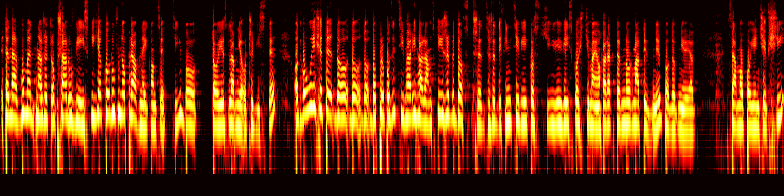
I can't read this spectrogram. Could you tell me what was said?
y, ten argument na rzecz obszarów wiejskich jako równoprawnej koncepcji, bo to jest dla mnie oczywiste. Odwołuję się do, do, do, do, propozycji Marii Halamskiej, żeby dostrzec, że definicje wiejskości, wiejskości mają charakter normatywny, podobnie jak samo pojęcie wsi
